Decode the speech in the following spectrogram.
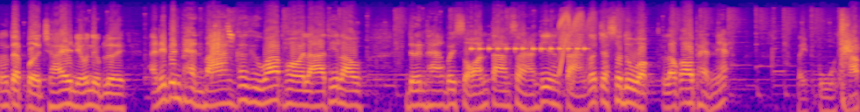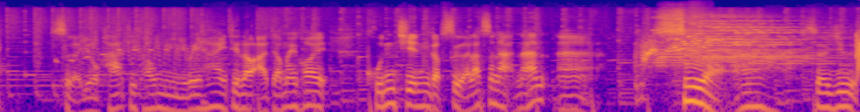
ตั้งแต่เปิดใช้เหนียวหนึบเลย อันนี้เป็นแผ่นบางก็คือว่าพอเวลาที่เราเดินทางไปสอนตามสถานที่ต่างๆ ก็จะสะดวกเราก็เอาแผ่นเนี้ยไปปูทับเสือโยคะที่เขามีไว้ให้ที่เราอาจจะไม่ค่อยคุ้นชินกับเสือลักษณะนั้นอ่าเสื้ออาเสื้อยืด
